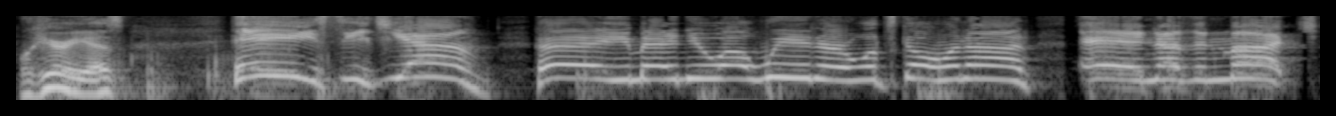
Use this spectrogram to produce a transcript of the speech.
well, here he is. Hey, CGM! Hey, Emmanuel Wiener, what's going on? Hey, nothing much.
